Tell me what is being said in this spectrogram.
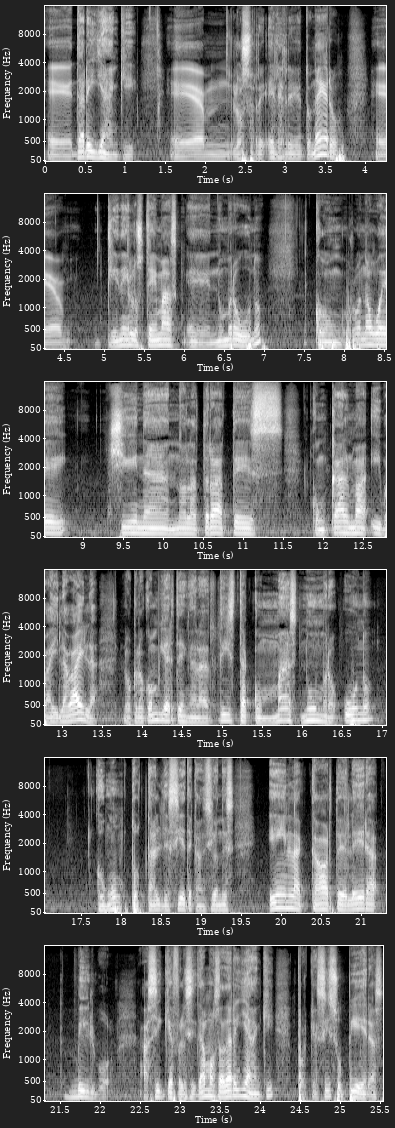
eh, Daddy Yankee, eh, el reggaetonero, eh, tiene los temas eh, número uno con Runaway, China, No la trates, con calma y baila, baila, lo que lo convierte en el artista con más número uno, con un total de siete canciones en la cartelera Billboard. Así que felicitamos a Daddy Yankee porque si supieras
